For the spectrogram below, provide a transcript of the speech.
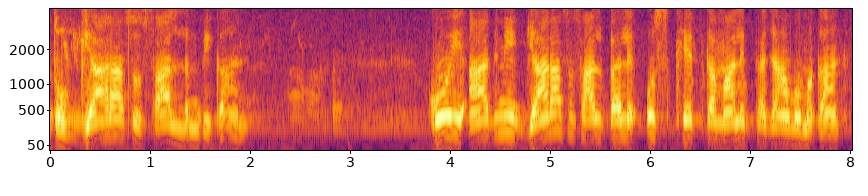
तो 1100 साल लंबी कहानी। कोई आदमी 1100 साल पहले उस खेत का मालिक था जहाँ वो मकान है।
